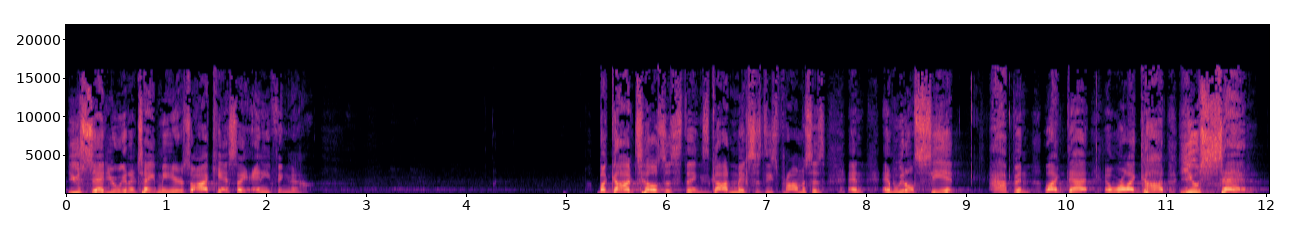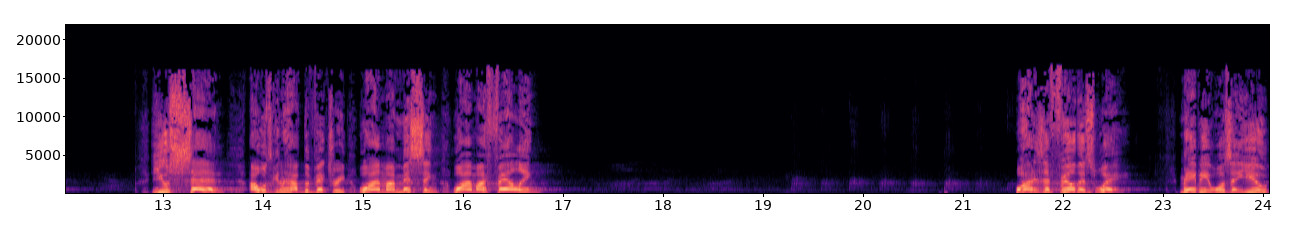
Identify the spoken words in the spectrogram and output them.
You said you were going to take me here, so I can't say anything now. But God tells us things. God makes us these promises, and, and we don't see it happen like that. And we're like, God, you said, you said I was going to have the victory. Why am I missing? Why am I failing? Why does it feel this way? Maybe it wasn't you.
